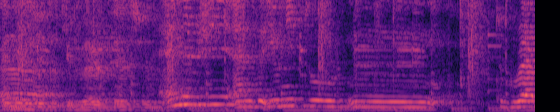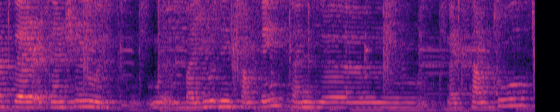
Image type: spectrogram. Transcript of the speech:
Energy uh, to keep their attention. energy and you need to mm, to grab their attention with, with by using some things and um, like some tools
